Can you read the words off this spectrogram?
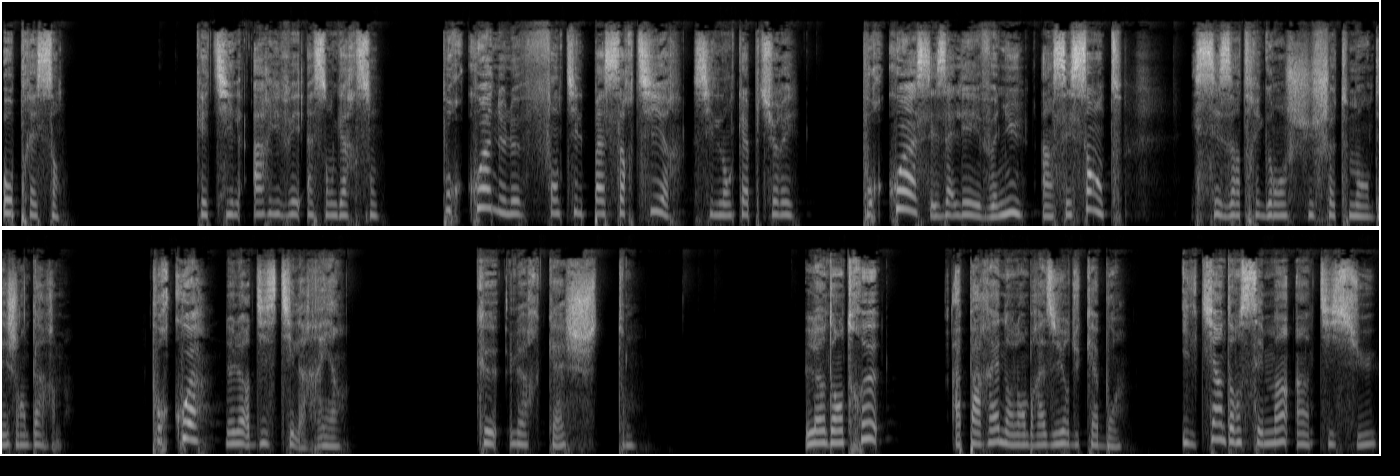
oppressant. Qu'est-il arrivé à son garçon? Pourquoi ne le font-ils pas sortir s'ils l'ont capturé? Pourquoi ces allées et venues incessantes et ces intrigants chuchotements des gendarmes? Pourquoi ne leur disent-ils rien? Que leur cache-t-on? L'un d'entre eux apparaît dans l'embrasure du cabouin. Il tient dans ses mains un tissu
